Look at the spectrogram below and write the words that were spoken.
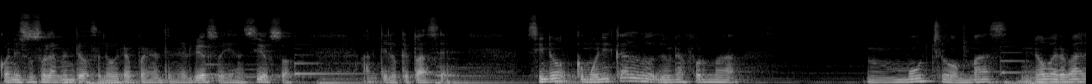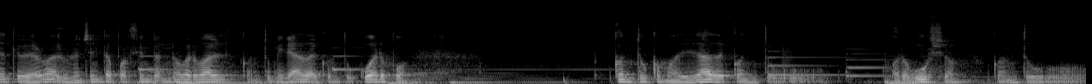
Con eso solamente vas a lograr ponerte nervioso y ansioso ante lo que pase, sino comunicarlo de una forma mucho más no verbal que verbal, un 80% no verbal, con tu mirada, con tu cuerpo, con tu comodidad, con tu orgullo, con tu,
